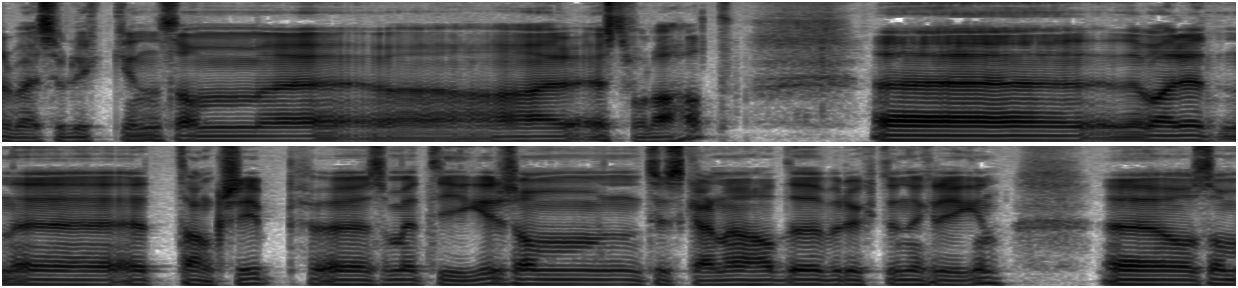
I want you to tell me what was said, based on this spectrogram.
arbeidsulykken som uh, Østfold har hatt. Uh, det var et, et tankskip som het Tiger, som tyskerne hadde brukt under krigen. Eh, og som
